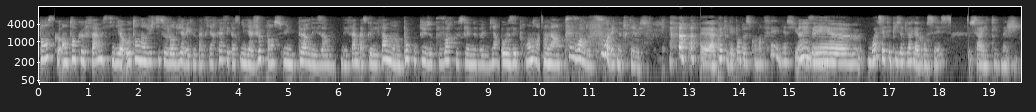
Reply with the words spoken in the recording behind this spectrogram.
pense qu'en tant que femme, s'il y a autant d'injustice aujourd'hui avec le patriarcat, c'est parce qu'il y a, je pense, une peur des hommes, des femmes, parce que les femmes ont beaucoup plus de pouvoir que ce qu'elles ne veulent bien oser prendre. On a un pouvoir de fou avec notre utérus. Euh, après, tout dépend de ce qu'on en fait, bien sûr. Oui, mais euh, moi, cet épisode-là de la grossesse, ça a été magique.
